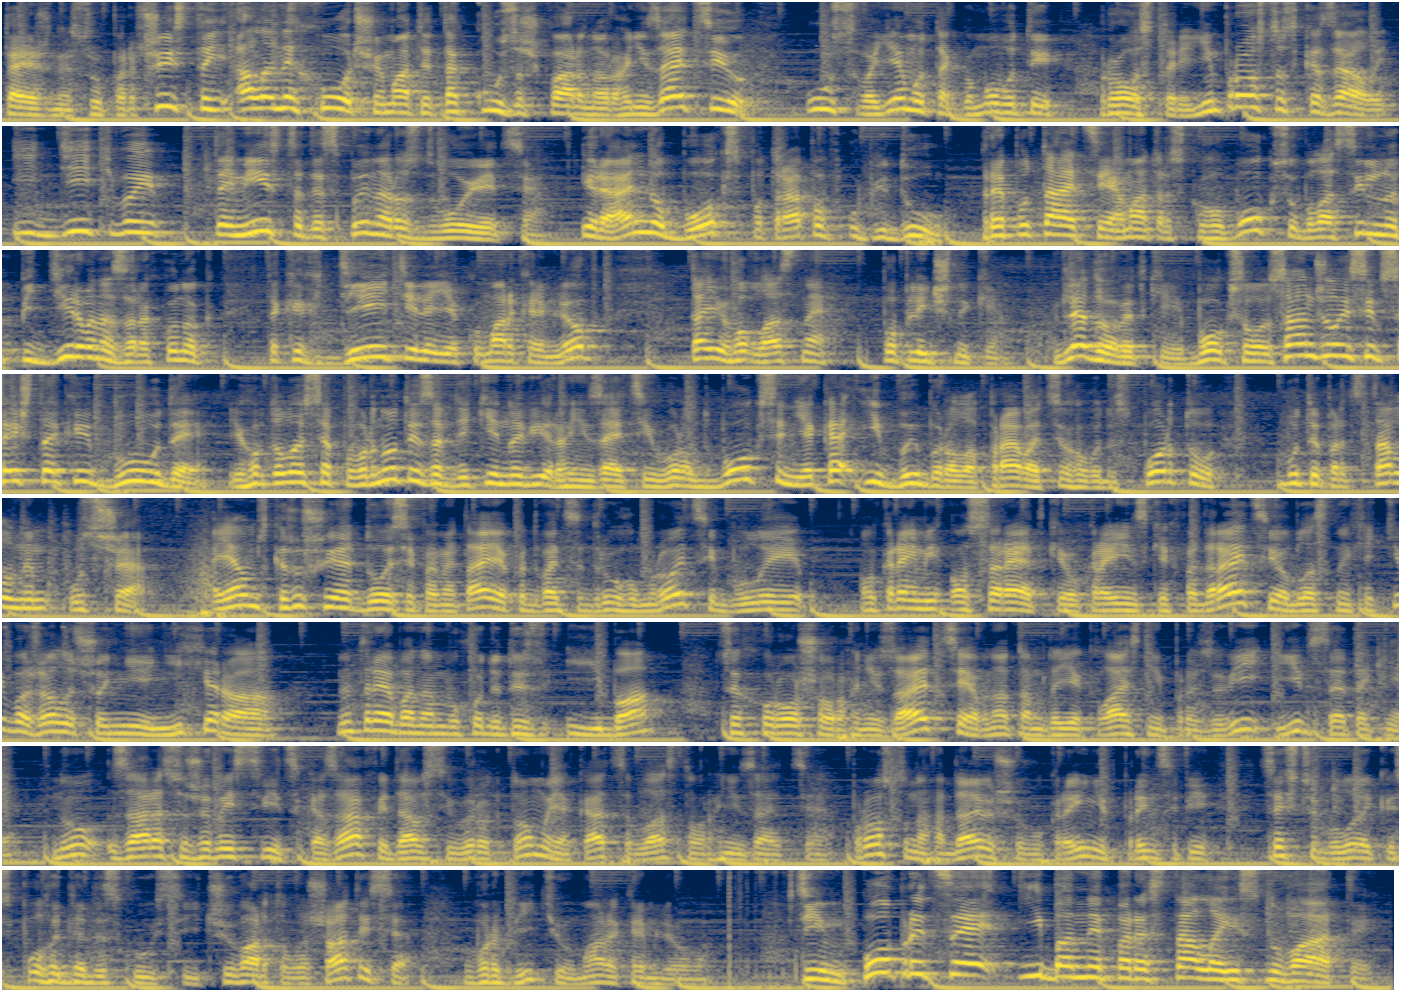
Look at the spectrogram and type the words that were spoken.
Теж не суперчистий, але не хоче мати таку зашкварну організацію у своєму, так би мовити, ростері. Їм просто сказали: ідіть ви в те місце, де спина роздвоюється. І реально бокс потрапив у біду. Репутація аматорського боксу була сильно підірвана за рахунок таких діятелів, як Умар Кремльов та його власне поплічники. Для довідки, бокс у Лос-Анджелесі все ж таки буде. Його вдалося повернути завдяки новій організації World Boxing, яка і виборола право цього виду спорту бути представленим у США. А я вам скажу, що я досі пам'ятаю, як у 22-му році були окремі осередки українських федерацій обласних, які вважали, що ні, ніхера. Не треба нам виходити з ІБА. Це хороша організація, вона там дає класні призові і все таке. Ну зараз уже весь світ сказав і дав свій вирок тому, яка це власна організація. Просто нагадаю, що в Україні, в принципі, це ще було якесь поле для дискусії, чи варто лишатися в орбіті Умара Кремльова. Втім, попри це, ІБА не перестала існувати.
